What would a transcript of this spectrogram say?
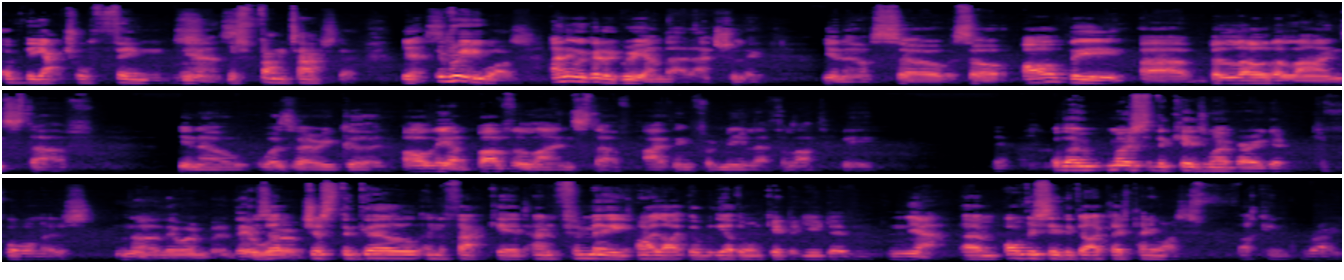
of the actual things Yes. was fantastic. Yes. It really was. I think we could agree on that actually. You know, so so all the uh, below the line stuff you know, was very good. All the above the line stuff, I think, for me, left a lot to be. yeah. Although most of the kids weren't very good performers. No, they were. They were. just the girl and the fat kid. And for me, I like the, the other one kid, but you didn't. Yeah, Um, obviously, the guy who plays Pennywise is fucking great.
